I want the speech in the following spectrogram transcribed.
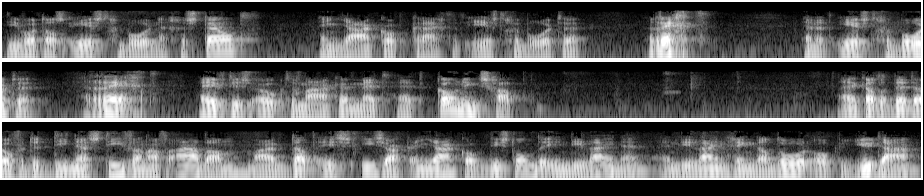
die wordt als eerstgeborene gesteld. En Jacob krijgt het eerstgeboorte recht. En het eerstgeboorte recht heeft dus ook te maken met het koningschap. Ik had het net over de dynastie vanaf Adam, maar dat is Isaac en Jacob, die stonden in die lijn. Hè? En die lijn ging dan door op Juda,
